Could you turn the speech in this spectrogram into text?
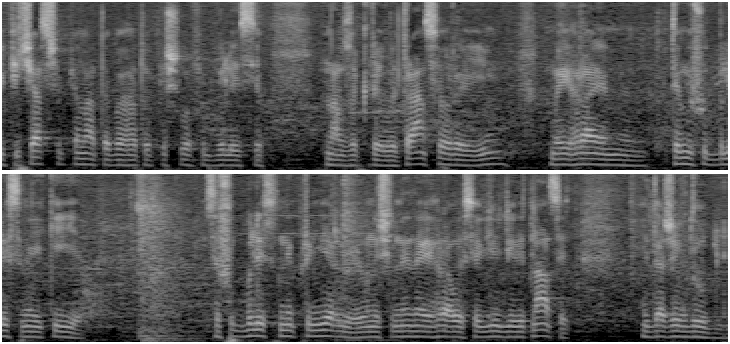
і під час чемпіонату багато пішло футболістів. Нам закрили трансфери, і ми граємо тими футболістами, які є. Це футболісти не прем'єр-ліги, вони ще не наігралися в Ю-19 і навіть в дублі.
